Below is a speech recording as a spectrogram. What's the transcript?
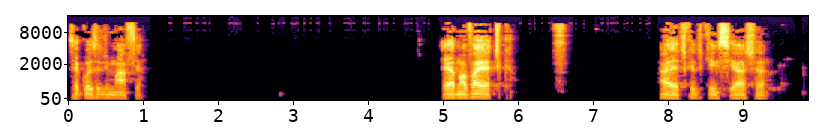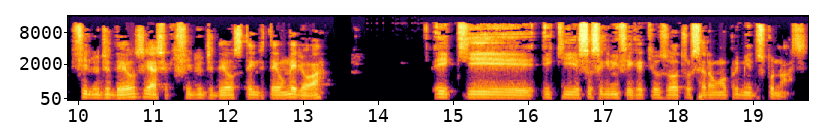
Isso é coisa de máfia. É a nova ética. A ética de quem se acha filho de Deus e acha que filho de Deus tem de ter o melhor e que, e que isso significa que os outros serão oprimidos por nós.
